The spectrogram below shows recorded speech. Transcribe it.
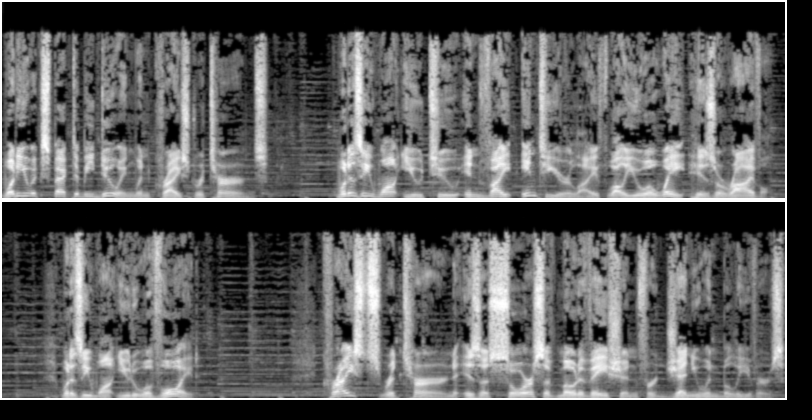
What do you expect to be doing when Christ returns? What does he want you to invite into your life while you await his arrival? What does he want you to avoid? Christ's return is a source of motivation for genuine believers.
